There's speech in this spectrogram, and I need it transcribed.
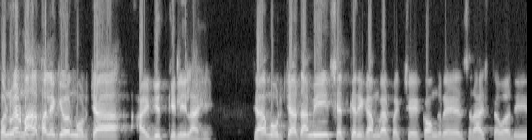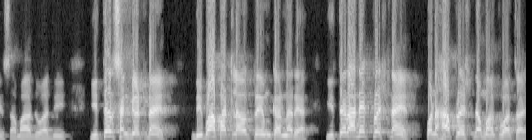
पनवेल महापालिकेवर मोर्चा आयोजित केलेला आहे. त्या मोर्चात आम्ही शेतकरी कामगार पक्ष काँग्रेस राष्ट्रवादी समाजवादी इतर संघटना आहेत दिबा फाटल्यावर प्रेम करणाऱ्या इतर अनेक प्रश्न आहेत पण हा प्रश्न महत्त्वाचा आहे.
